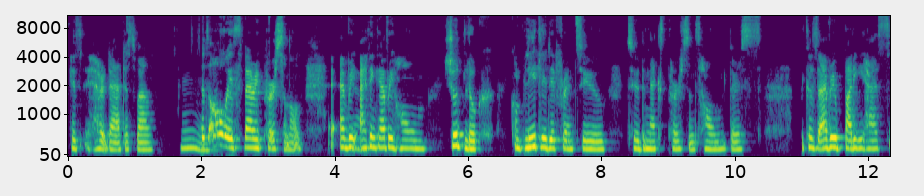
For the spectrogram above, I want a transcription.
his her dad as well. Mm. So it's always very personal. Every yeah. I think every home should look completely different to to the next person's home. There's because everybody has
